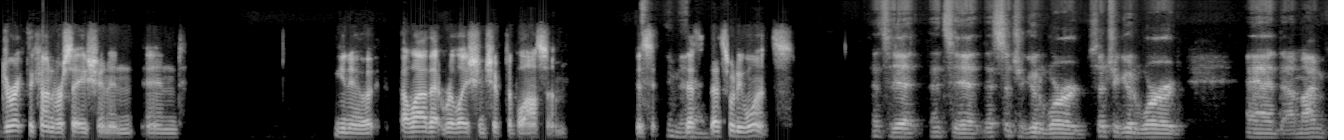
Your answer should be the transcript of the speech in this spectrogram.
direct the conversation and and you know allow that relationship to blossom. That's that's what He wants. That's it. That's it. That's such a good word. Such a good word. And um, I'm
